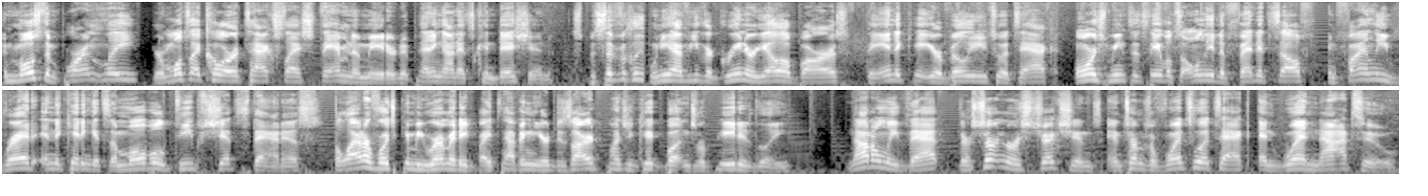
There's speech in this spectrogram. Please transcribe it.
and most importantly, your multicolor attack slash stamina meter depending on its condition. Specifically, when you have either green or yellow bars, they indicate your ability to attack, orange means it's able to only defend itself, and finally red indicating its immobile deep shit status, the latter of which can be remedied by tapping your desired punch and kick buttons repeatedly. Not only that, there are certain restrictions in terms of when to attack and when not to,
